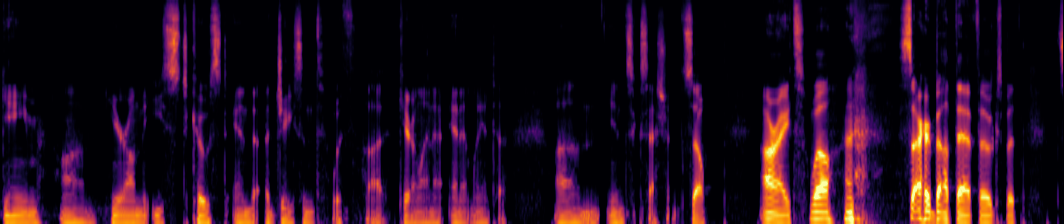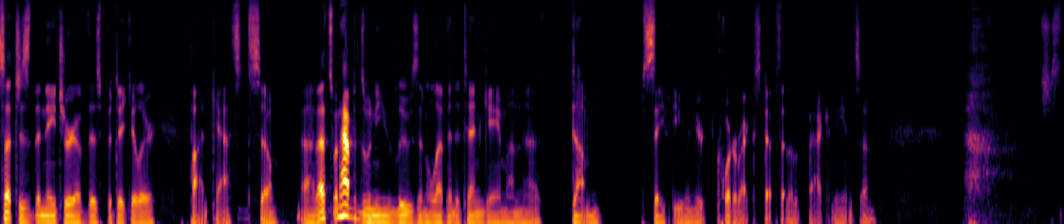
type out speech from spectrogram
game um, here on the East Coast and adjacent with uh, Carolina and Atlanta um, in succession. So, all right, well. sorry about that, folks, but such is the nature of this particular podcast. So uh, that's what happens when you lose an 11 to 10 game on a dumb safety when your quarterback steps out of the back of the end zone. it's just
